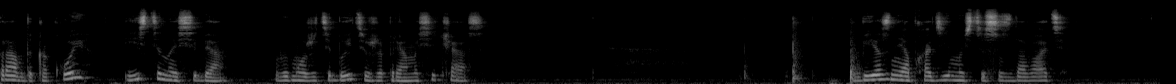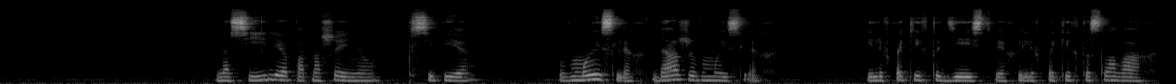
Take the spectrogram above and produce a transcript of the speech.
Правда какой истинной себя вы можете быть уже прямо сейчас. Без необходимости создавать насилие по отношению к себе в мыслях, даже в мыслях, или в каких-то действиях, или в каких-то словах.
